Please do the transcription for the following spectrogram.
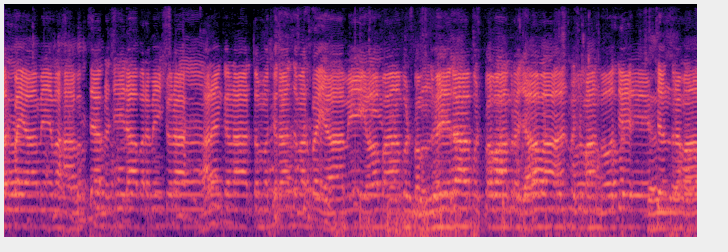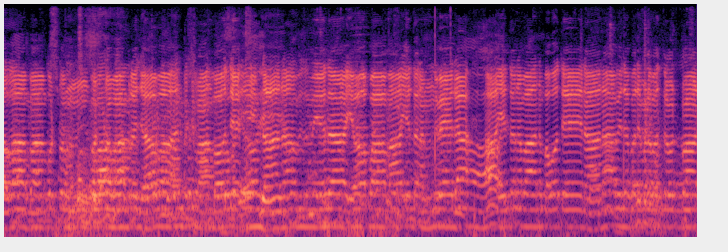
अर्पयामि महाभक्त्या प्रचीरा परमेश्वर अलङ्करणार्थम् अक्षरान् समर्पयामि योपां पुष्पं वेदा पुष्पवां प्रजावान् पुष्पान् भवते चन्द्रमा वापां पुष्पं पुष्पवां प्रजावान् पुष्पान् भवते नानाविधवेद योपामायतनं वेद आयतनवान् भवते नानाविधपरिमलपत्रोत्पाणे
